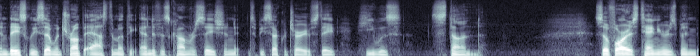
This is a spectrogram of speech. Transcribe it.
and basically said when Trump asked him at the end of his conversation to be Secretary of State, he was stunned. So far, his tenure has been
